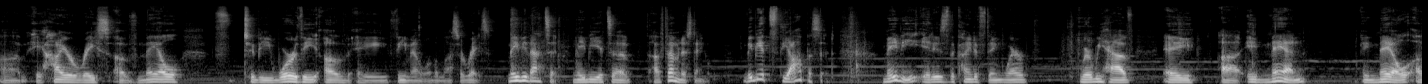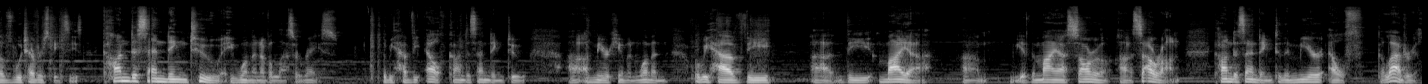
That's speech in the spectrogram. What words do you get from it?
um, a higher race of male to be worthy of a female of a lesser race. Maybe that's it. Maybe it's a, a feminist angle. Maybe it's the opposite. Maybe it is the kind of thing where where we have a uh, a man, a male of whichever species, condescending to a woman of a lesser race. So we have the elf condescending to uh, a mere human woman, or we have the uh, the Maia, um, we have the Maia Sauron, uh, Sauron condescending to the mere elf Galadriel.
